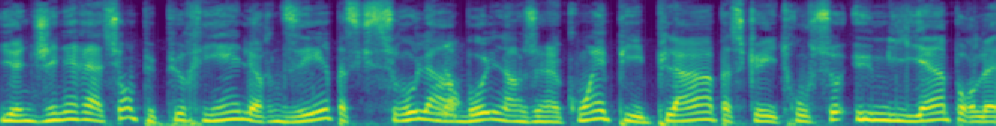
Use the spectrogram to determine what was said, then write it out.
il, y a une, génération, on peut plus rien leur dire parce qu'ils se roulent en boule dans un coin puis ils pleurent parce qu'ils trouvent ça humiliant pour le,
